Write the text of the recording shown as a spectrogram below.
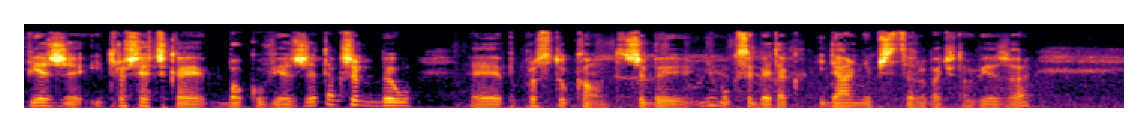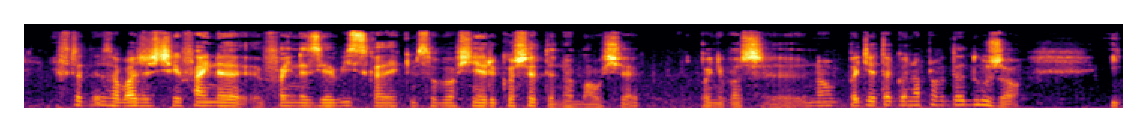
wieży i troszeczkę boku wieży, tak żeby był e, po prostu kąt, żeby nie mógł sobie tak idealnie przycelować w tą wieżę. I wtedy zobaczycie fajne, fajne zjawiska, jakim są właśnie rykoszety na mausie, ponieważ no, będzie tego naprawdę dużo. I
